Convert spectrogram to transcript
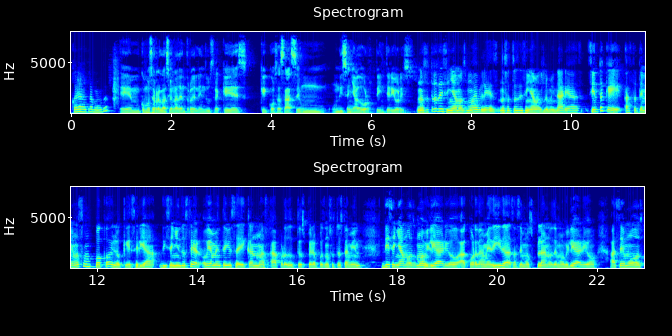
¿Cuál es la otra pregunta? Em, ¿Cómo se relaciona dentro de la industria? ¿Qué es, ¿Qué cosas hace un, diseñador de interiores? Nosotros diseñamos muebles, nosotros diseñamos luminarias. Siento que hasta tenemos un poco de lo que sería diseño industrial. Obviamente ellos se dedican más a productos, pero pues nosotros también diseñamos mobiliario acorde a medidas, hacemos planos de mobiliario, hacemos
